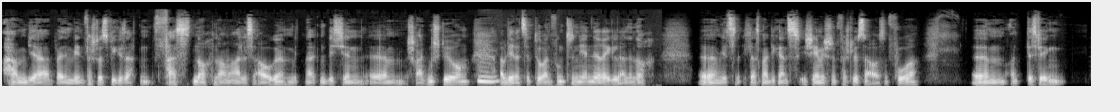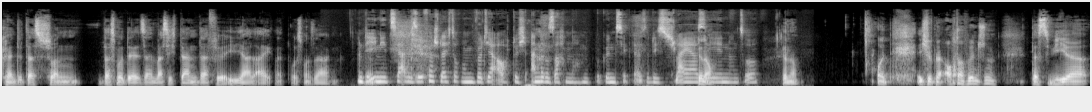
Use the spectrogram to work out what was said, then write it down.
haben ja bei dem Venenverschluss, wie gesagt, ein fast noch normales Auge mit halt ein bisschen ähm, Schrankenstörung, mhm. aber die Rezeptoren funktionieren in der Regel alle noch. Ähm, jetzt, ich lasse mal die ganz chemischen Verschlüsse außen vor. Ähm, und deswegen könnte das schon das Modell sein, was sich dann dafür ideal eignet, muss man sagen. Und die initiale Sehverschlechterung wird ja auch durch andere Sachen noch mit begünstigt, also dieses Schleiersehen genau. und so. Genau. Und ich würde mir auch noch wünschen, dass wir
